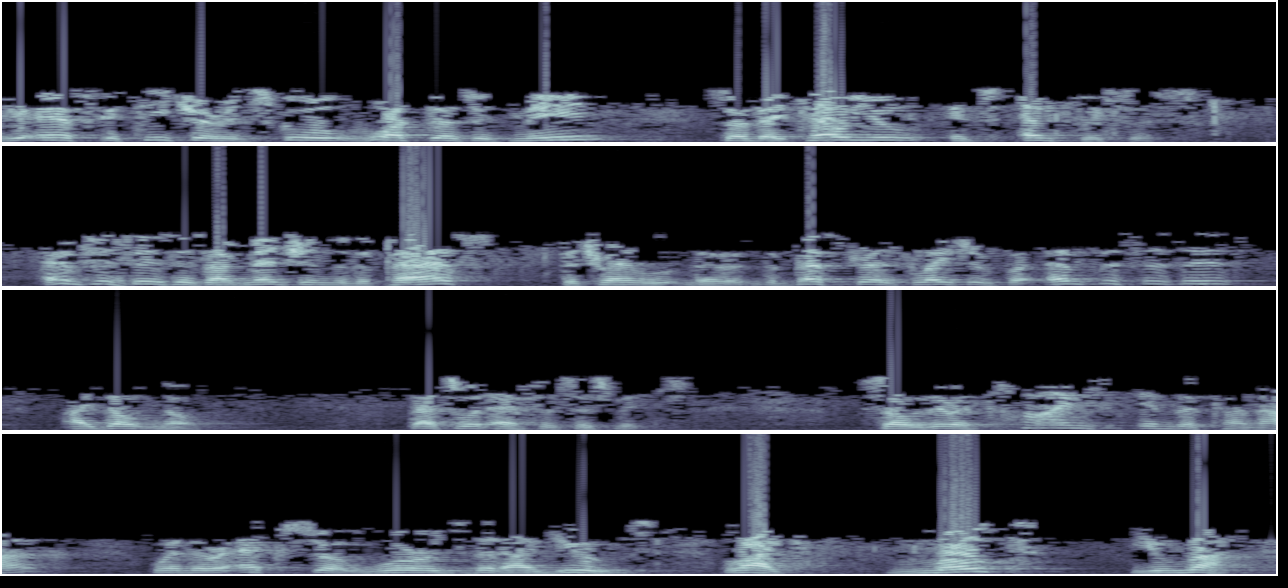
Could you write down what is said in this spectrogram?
if you ask a teacher in school, what does it mean? So they tell you it's emphasis. Emphasis, as I've mentioned in the past, the, tra- the, the best translation for emphasis is I don't know. That's what emphasis means. So there are times in the Tanakh when there are extra words that are used, like mot yumat,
